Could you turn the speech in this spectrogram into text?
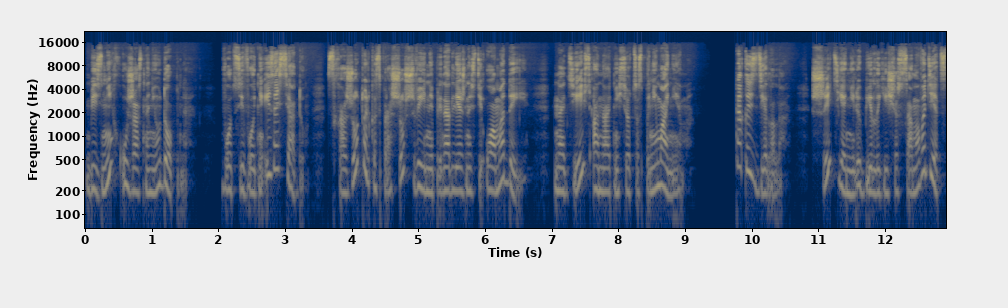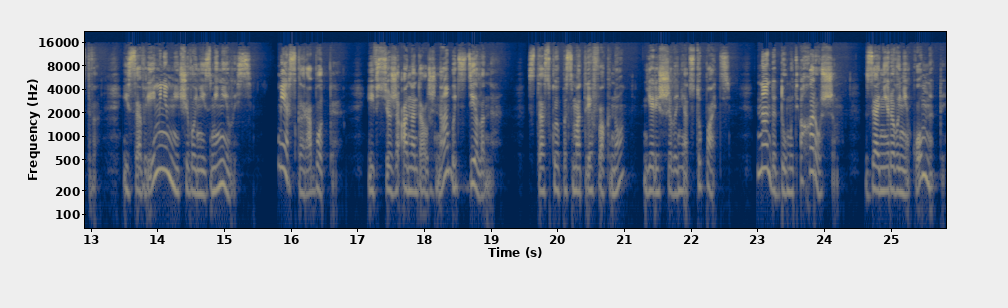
Без них ужасно неудобно. Вот сегодня и засяду. Схожу, только спрошу швейной принадлежности у Амадеи. Надеюсь, она отнесется с пониманием. Так и сделала. Шить я не любила еще с самого детства, и со временем ничего не изменилось. Мерзкая работа. И все же она должна быть сделана. С тоской посмотрев в окно, я решила не отступать. Надо думать о хорошем. Зонирование комнаты,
